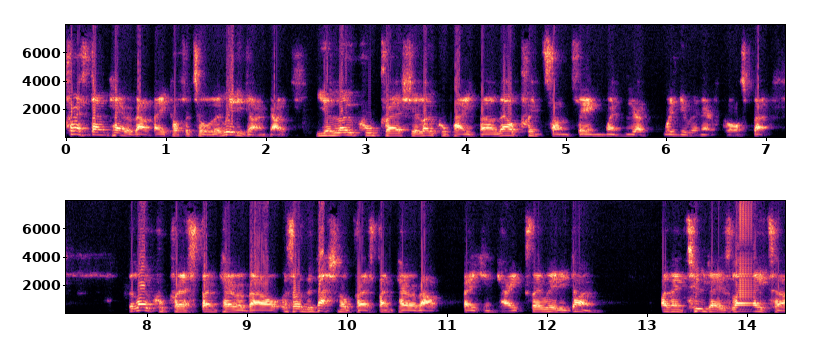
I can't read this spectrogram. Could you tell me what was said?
press don't care about Bake Off at all. They really don't. Go. Your local press, your local paper, they'll print something when you're when you're in it, of course. But the local press don't care about. So the national press don't care about baking cakes. They really don't. And then two days later,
